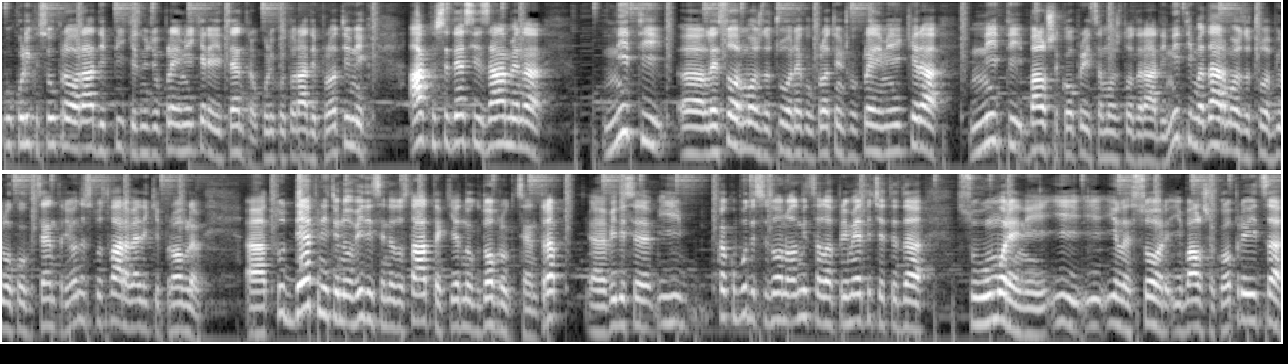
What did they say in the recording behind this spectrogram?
ukoliko se upravo radi pik između playmakera i centra, ukoliko to radi protivnik, ako se desi zamena, niti uh, Lesor može da čuva nekog protivničkog playmakera, niti Balše Koprivica može to da radi, niti Madar može da čuva bilo kog centra i onda se tu stvara veliki problem. Tu definitivno vidi se nedostatak jednog dobrog centra, vidi se i kako bude sezona odmicala primetit ćete da su umoreni i, i, i Lesor i Balša Koprivica,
